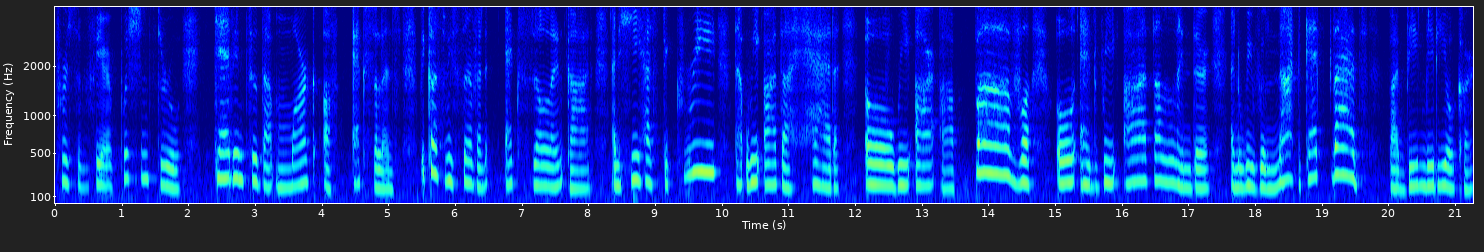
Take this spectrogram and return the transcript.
persevere, pushing through, get into that mark of excellence because we serve an excellent God and He has decreed that we are the head. Oh, we are above. Oh, and we are the lender, and we will not get that by being mediocre.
